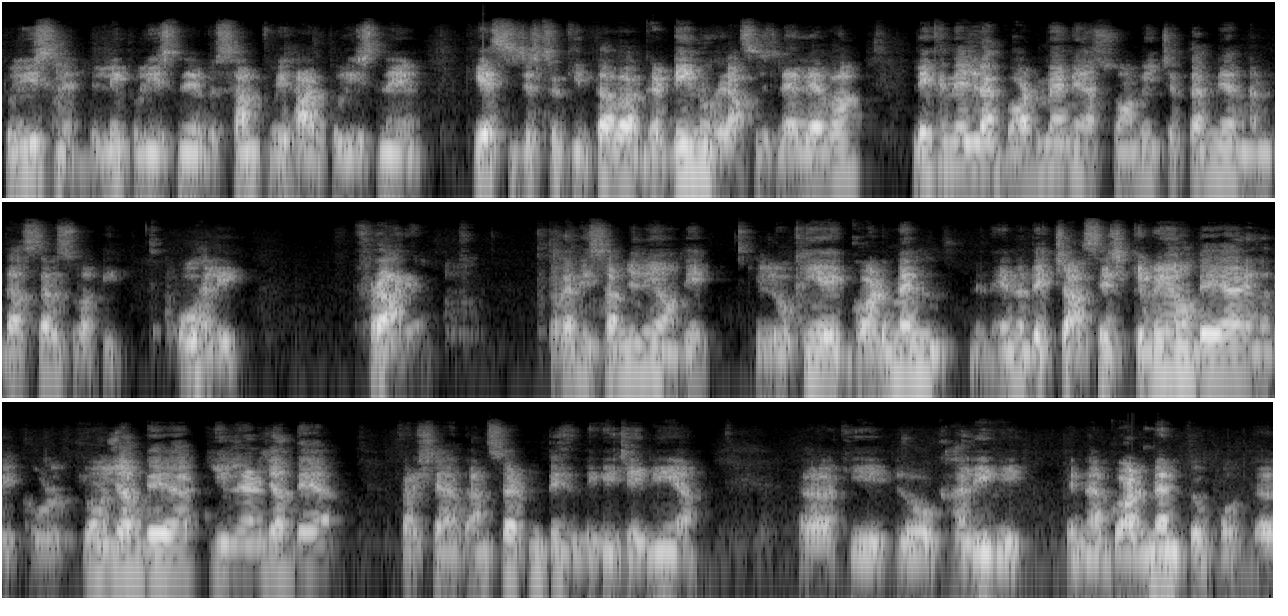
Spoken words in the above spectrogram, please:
ਪੁਲਿਸ ਨੇ, ਦਿੱਲੀ ਪੁਲਿਸ ਨੇ, ਬਸੰਤ ਵਿਹਾਰ ਪੁਲਿਸ ਨੇ ਕੇਸ ਰਜਿਸਟਰ ਕੀਤਾ ਵਾ, ਗੱਡੀ ਨੂੰ ਹਿਰਾਸਤ 'ਚ ਲੈ ਲਿਆ ਵਾ। ਲੇਕਿਨ ਇਹ ਜਿਹੜਾ ਗੋਡਮੈਨ ਹੈ ਸਵਾਮੀ ਚਤਨਿਆ ਨੰਦਾ ਸਰਸਵਤੀ, ਉਹ ਹਲੀ ਫਰਾਰ ਹੈ ਪਤਾ ਨਹੀਂ, ਸਮਝ ਨਹੀਂ ਆਉਂਦੀ ਕਿ ਲੋਕੀ ਇਹ ਗੋਡਮੈਨ ਇਹਨਾਂ ਦੇ ਚਾਸੇ 'ਚ ਕਿਵੇਂ ਆਉਂਦੇ ਆ, ਇਹਨਾਂ ਦੇ ਕੋਲ ਕਿਉਂ ਜਾਂਦੇ ਆ, ਕੀ ਲੈਣ ਜਾਂਦੇ ਆ? ਪਰ ਸ਼ਾਇਦ ਅਨਸਰਟਨਟੀ ਜ਼ਿੰਦਗੀ 'ਚ ਇੰਨੀ ਆ ਕਿ ਲੋਕ ਹਾਲੀ ਵੀ ਇਹਨਾਂ ਗॉडਮੈਨ ਤੋਂ ਅਹ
